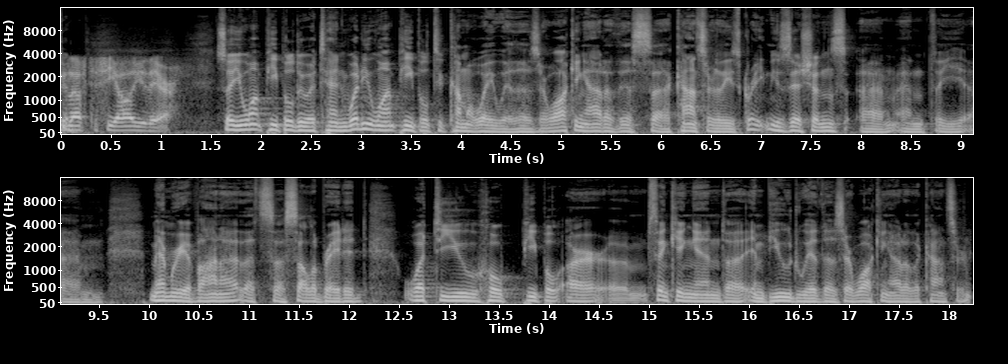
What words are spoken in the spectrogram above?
we'd love to see all you there. So you want people to attend. What do you want people to come away with as they're walking out of this uh, concert of these great musicians um, and the um, memory of Anna that's uh, celebrated? What do you hope people are um, thinking and uh, imbued with as they're walking out of the concert?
